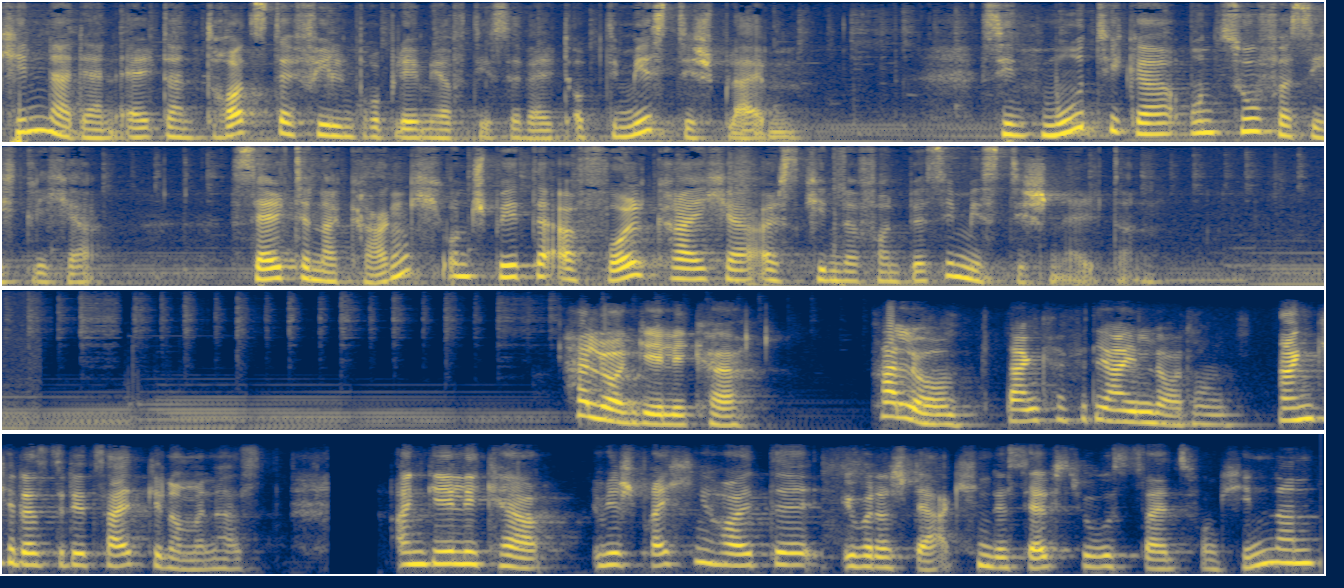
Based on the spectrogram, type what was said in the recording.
Kinder, deren Eltern trotz der vielen Probleme auf dieser Welt optimistisch bleiben, sind mutiger und zuversichtlicher, seltener krank und später erfolgreicher als Kinder von pessimistischen Eltern. Hallo Angelika. Hallo, danke für die Einladung. Danke, dass du dir Zeit genommen hast. Angelika, wir sprechen heute über das Stärken des Selbstbewusstseins von Kindern.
